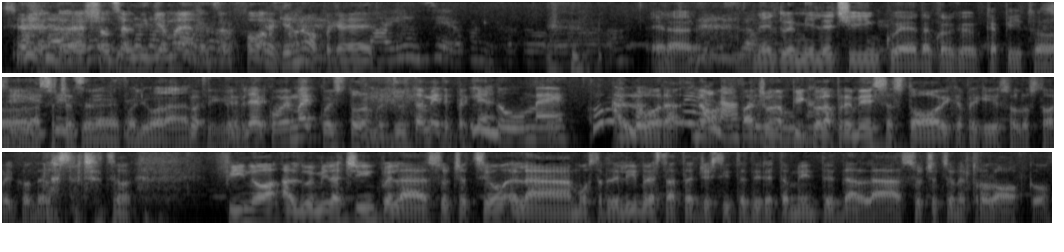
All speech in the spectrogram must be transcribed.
Sì, è social media manager, forza. Perché no? Perché No, io non c'ero quando è stato... Era nel 2005, da quello che ho capito, Sì. l'associazione dei Fogli Volanti. Co- lei come mai questo nome? Giustamente perché Il nome. Come Allora, no, faccio una piccola premessa storica perché io sono lo storico dell'associazione. Fino al 2005 l'associazione- la mostra del libro è stata gestita direttamente dall'associazione Proloco,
